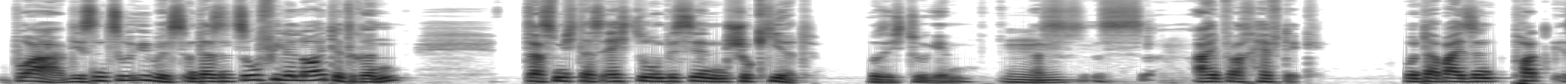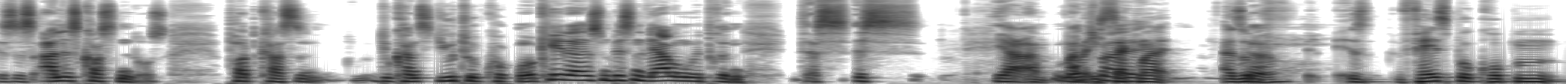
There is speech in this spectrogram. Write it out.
boah, die sind so übelst. Und da sind so viele Leute drin, dass mich das echt so ein bisschen schockiert, muss ich zugeben. Mhm. Das ist einfach heftig. Und dabei sind Pod, es ist alles kostenlos. Podcasts, du kannst YouTube gucken. Okay, da ist ein bisschen Werbung mit drin. Das ist, ja, manchmal. Aber ich sag mal, also ja. Facebook-Gruppen,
